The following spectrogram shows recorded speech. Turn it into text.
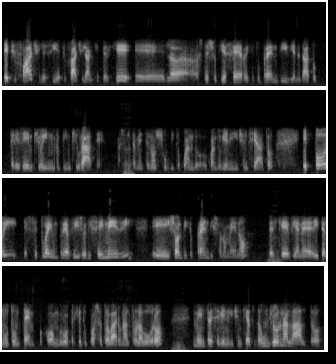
È più facile, sì, è più facile anche perché eh, lo stesso TFR che tu prendi viene dato per esempio in, in più rate assolutamente non subito quando, quando vieni licenziato e poi eh, se tu hai un preavviso di sei mesi eh, i soldi che prendi sono meno perché viene ritenuto un tempo congruo perché tu possa trovare un altro lavoro, mentre se vieni licenziato da un giorno all'altro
